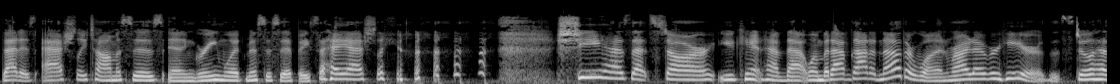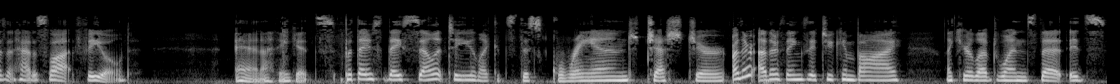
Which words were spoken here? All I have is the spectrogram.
That is ashley thomas's in greenwood mississippi. So hey ashley. She has that star. You can't have that one. But i've got another one right over here that still hasn't had a slot filled and i think it's but they they sell it to you like it's this grand gesture are there other things that you can buy like your loved ones that it's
